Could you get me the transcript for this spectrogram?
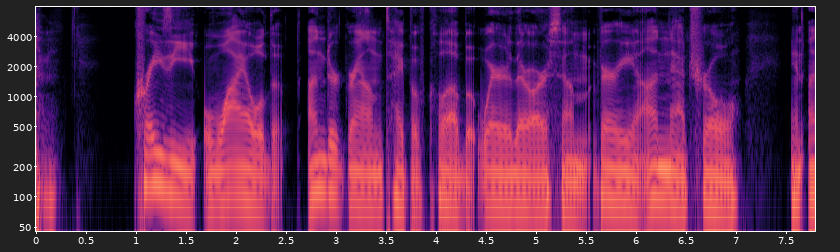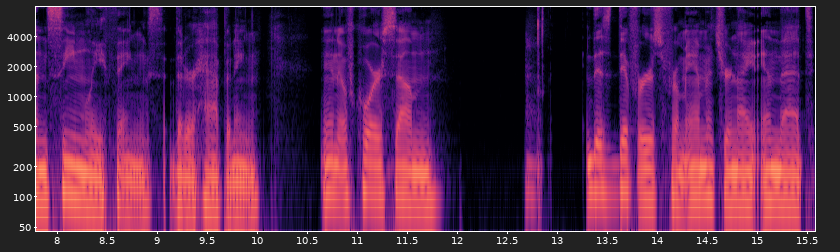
crazy, wild, underground type of club where there are some very unnatural and unseemly things that are happening. And of course, um, this differs from amateur night in that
